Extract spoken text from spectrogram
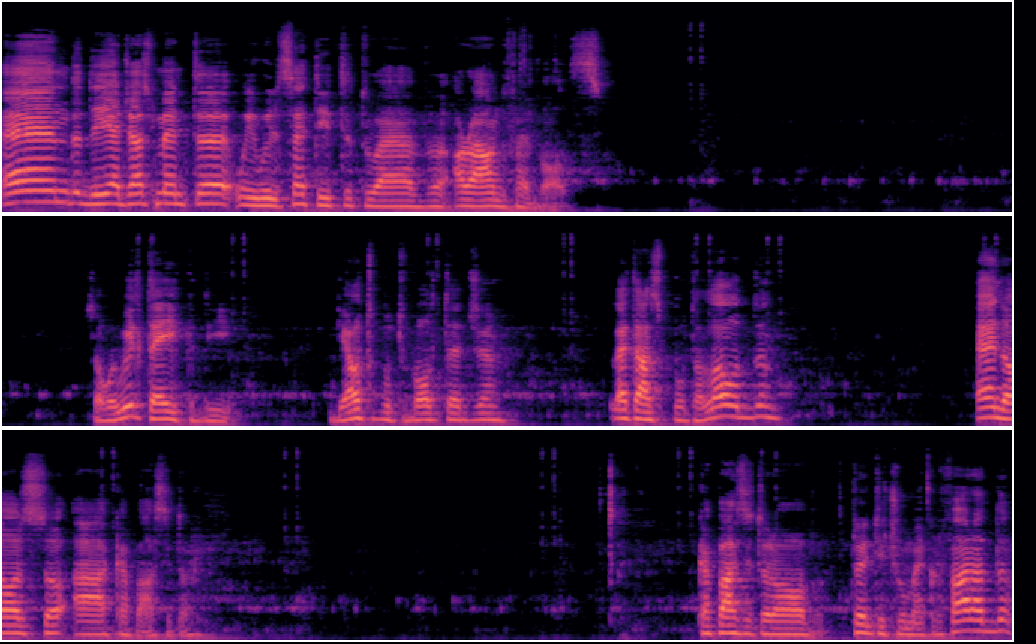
And the adjustment uh, we will set it to have around 5 volts. So we will take the the output voltage. Let us put a load and also a capacitor capacitor of 22 microfarad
